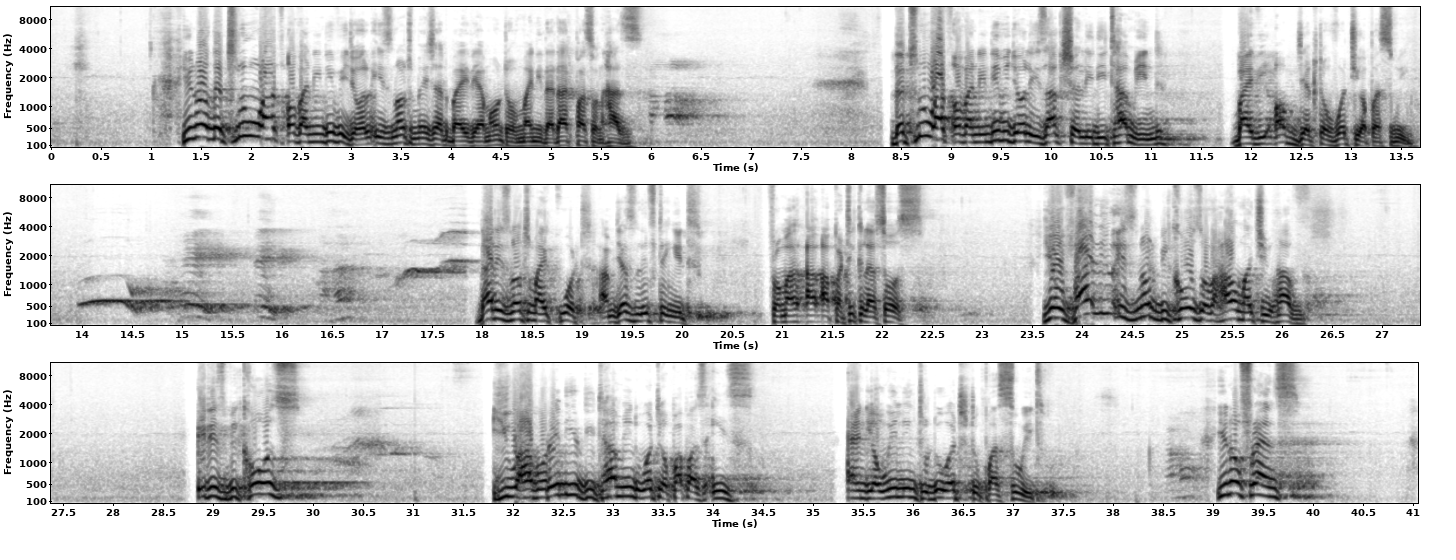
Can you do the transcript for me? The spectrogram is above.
You know, the true worth of an individual is not measured by the amount of money that that person has. The true worth of an individual is actually determined by the object of what you are pursuing. That is not my quote. I'm just lifting it from a, a particular source. Your value is not because of how much you have, it is because you have already determined what your purpose is and you're willing to do what to pursue it. You know, friends,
